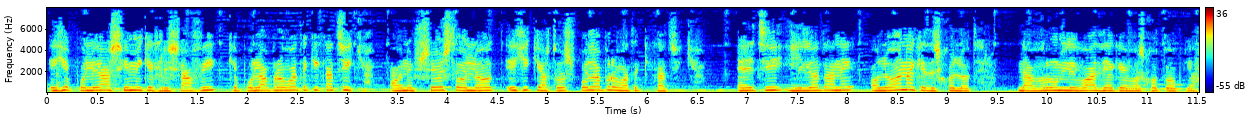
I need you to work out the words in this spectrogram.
Είχε πολύ ασήμι και χρυσάφι και πολλά πρόβατα και κατσίκια. Ο νηψίο του Λότ είχε και αυτός πολλά πρόβατα και κατσίκια. Έτσι γινόταν ολοένα και δυσκολότερο να βρουν λιβάδια και βοσκοτόπια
